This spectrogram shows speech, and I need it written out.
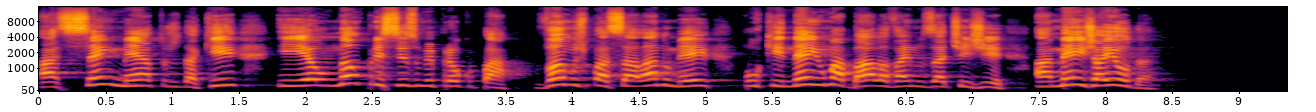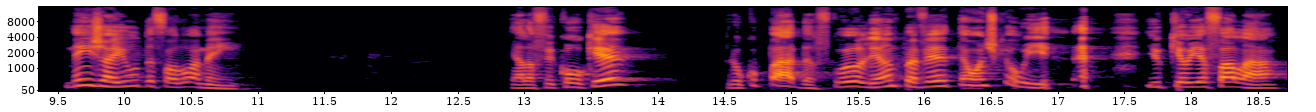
a 100 metros daqui e eu não preciso me preocupar. Vamos passar lá no meio, porque nenhuma bala vai nos atingir. Amém, Jailda? Nem Jailda falou amém. Ela ficou o quê? Preocupada, ficou olhando para ver até onde que eu ia e o que eu ia falar.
